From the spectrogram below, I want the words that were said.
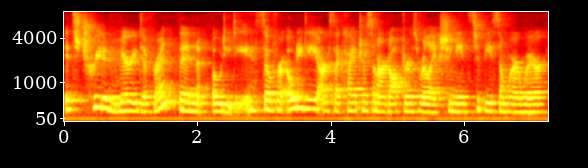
it's treated very different than ODD. So for ODD, our psychiatrists and our doctors were like, she needs to be somewhere where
